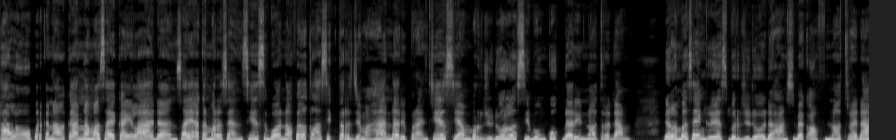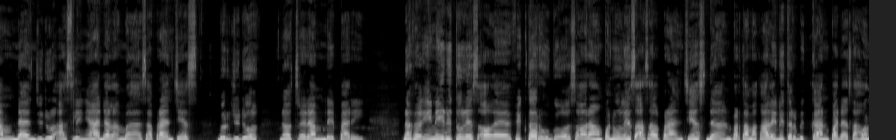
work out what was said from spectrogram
Halo, perkenalkan nama saya Kayla dan saya akan meresensi sebuah novel klasik terjemahan dari Perancis yang berjudul Si Bungkuk dari Notre Dame. Dalam bahasa Inggris berjudul The Hunchback of Notre Dame dan judul aslinya dalam bahasa Perancis berjudul Notre Dame de Paris. Novel ini ditulis oleh Victor Hugo, seorang penulis asal Perancis dan pertama kali diterbitkan pada tahun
